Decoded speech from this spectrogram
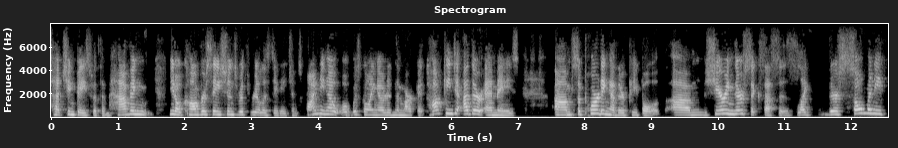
touching base with them, having, you know, conversations with real estate agents, finding out what was going out in the market, talking to other MAs, um, supporting other people, um, sharing their successes. Like there's so many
